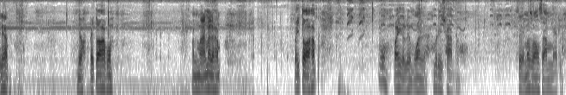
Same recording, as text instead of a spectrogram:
เลยครับ เดี๋ยวไปต่อครับผม มันหมานมาแล้วครับ ไปต่อครับ โอ้ไฟก็เริ่มอ่อนแล้วไม่ได้ชาร์จเลยใส่มาสองสามเมตรแล้ว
